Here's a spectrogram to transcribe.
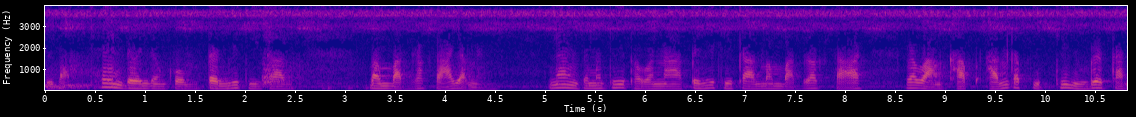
ฏิบัติ เช่นเดินจงกรมเป็นวิธีการบำบัดรักษาอย่างหนึ่ง นั่งสมาธิภาวนาเป็นวิธีการบำบัดรักษาระหว่างขับขันกับจิตที่อยู่ด้วยกัน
